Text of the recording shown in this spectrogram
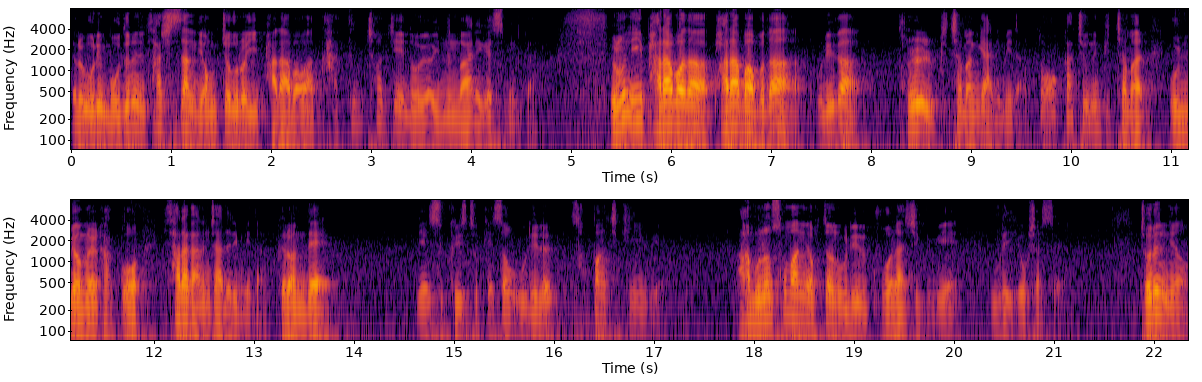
여러분 우리 모두는 사실상 영적으로 이 바라바와 같은 처지에 놓여 있는 거 아니겠습니까? 여러분 이 바라바다 바라바보다 우리가 덜 비참한 게 아닙니다. 똑같이 우리는 비참한 운명을 갖고 살아가는 자들입니다. 그런데 예수 그리스도께서 우리를 석방시키기 위해 아무런 소망이 없던 우리를 구원하시기 위해 우리에게 오셨어요. 저는요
